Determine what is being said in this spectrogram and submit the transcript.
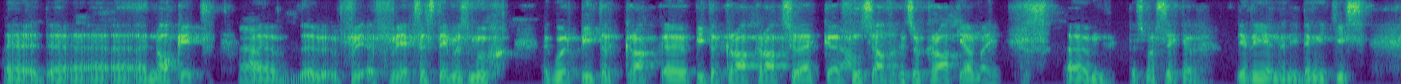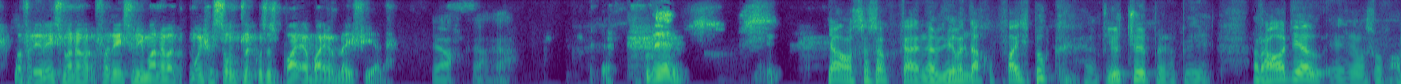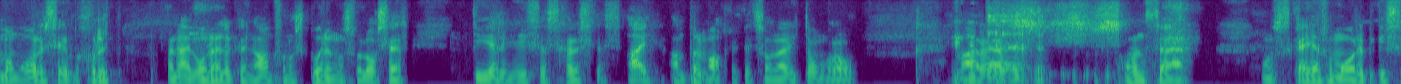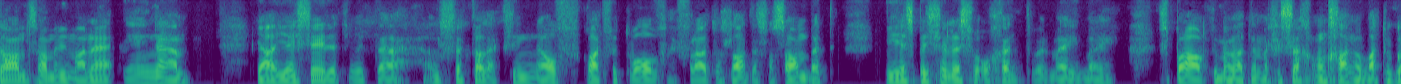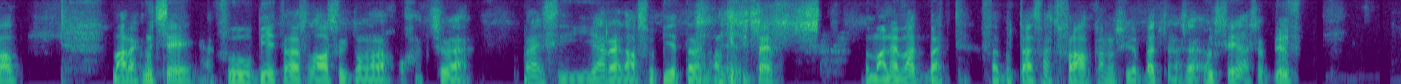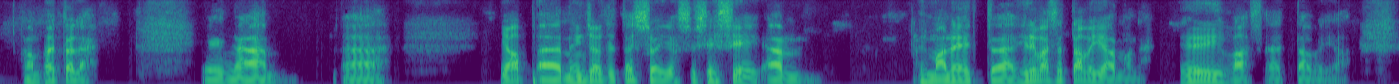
uh uh uh, uh nok het. Ja. Uh Freek se stem is moeg. Ek hoor Pieter krak uh, Pieter kraak kraak so ek uh, Ja. voel self ek het so kraakie aan my. Ehm um, dis maar seker die reën en die dingetjies. Maar vir die res manne vir die res van die manne wat mooi gesond klink, ons is baie baie bly vir julle. Ja, ja, ja. Man. Ja, ons is ook uh, nou lewendig op Facebook en op YouTube en op die radio en ons wil almal môre sê en begroet aan daai wonderlike naam van ons koning, ons verlosser, die Here Jesus Christus. Ai, amper maak ek dit sonder die tong rol. Maar uh, ons uh, ons kuier vanmôre 'n bietjie saam saam met die manne en ehm um, ja, jy sê dit, jy weet uh ou sukkel, ek sien half kwart vir 12. Ek vra dit ons later sal saam bid wie 'n spesialis vir oggend oor my my spraak en wat in my gesig ingaan of wat ook al. Maar ek moet sê, ek voel beter as laasweek donderdagoggend. So prys die Here, daar's beter. Dankie Pieter. Vir manne wat bid, vir boetas wat vra, kan ons weer bid en as hy ou sê asseblief gaan bid hulle. En ehm uh, uh ja, uh, mense dit is so, ja, soos hy sê, ehm um, Die manne het uh, hierdie was 'n tawwe jaar manne. Hierdie was 'n tawwe jaar.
